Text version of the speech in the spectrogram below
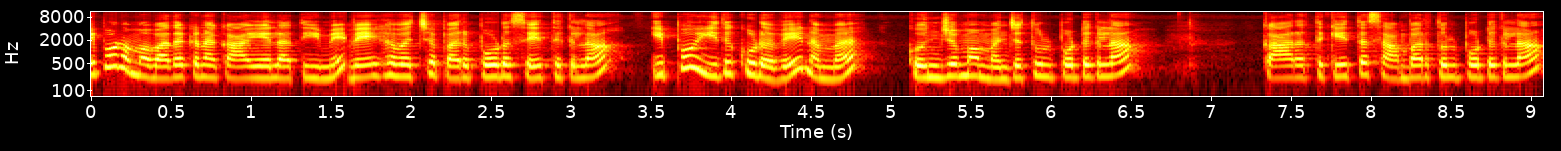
இப்போ நம்ம வதக்கின காய் எல்லாத்தையுமே வேக வச்ச பருப்போடு சேர்த்துக்கலாம். இப்போ இது கூடவே நம்ம கொஞ்சமாக மஞ்சத்தூள் போட்டுக்கலாம். காரத்துக்கேற்ற சாம்பார் தூள் போட்டுக்கலாம்.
